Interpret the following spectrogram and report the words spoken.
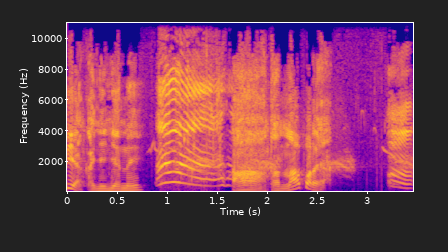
നീ ആ കഞ്ഞി ഞാൻ ആ തന്നാ പറയാ. ആ.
